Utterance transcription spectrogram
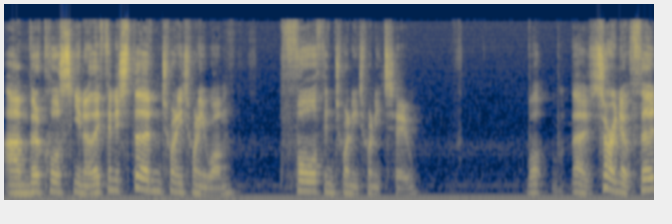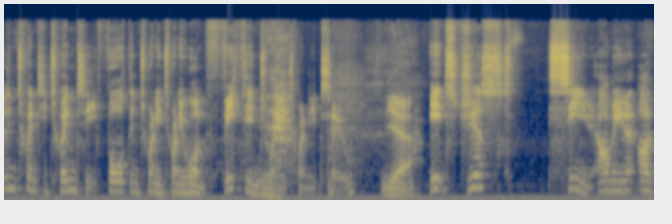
Um, but of course, you know, they finished third in 2021, fourth in 2022. What? Uh, sorry, no, third in 2020, fourth in 2021, fifth in 2022 Yeah, it's just seen. I mean, I,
